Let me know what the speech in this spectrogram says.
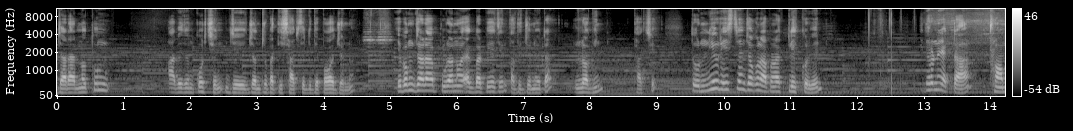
যারা নতুন আবেদন করছেন যে যন্ত্রপাতি সাবসিডিতে পাওয়ার জন্য। এবং যারা পুরানো একবার পেয়েছেন, তাদের জন্য এটা লগ ইন থাকছে। তো নিউ রেজিস্ট্রেশন যখন আপনারা ক্লিক করবেন, এই ধরনের একটা ফর্ম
